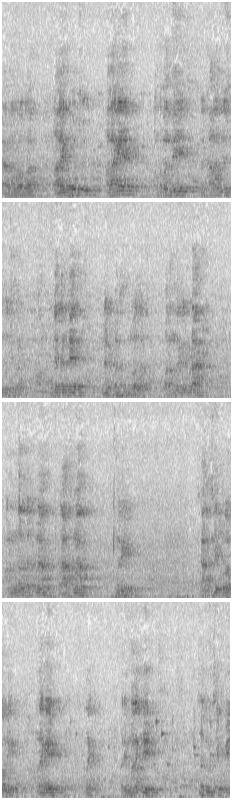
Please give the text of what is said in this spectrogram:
కారణాల వల్ల రాలేకపోవచ్చు. అలాగే కొంతమంది కాలం చేసి ఉండొచ్చు కూడా. ఎందుకంటే ఇలాంటి పరిస్థితుల వల్ల వాళ్ళందరికీ కూడా మనందరి తరఫున ఆత్మ మరి శాంతి చేకూరాలని అలాగే అలాగే మరి మనకి చదువు చెప్పి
